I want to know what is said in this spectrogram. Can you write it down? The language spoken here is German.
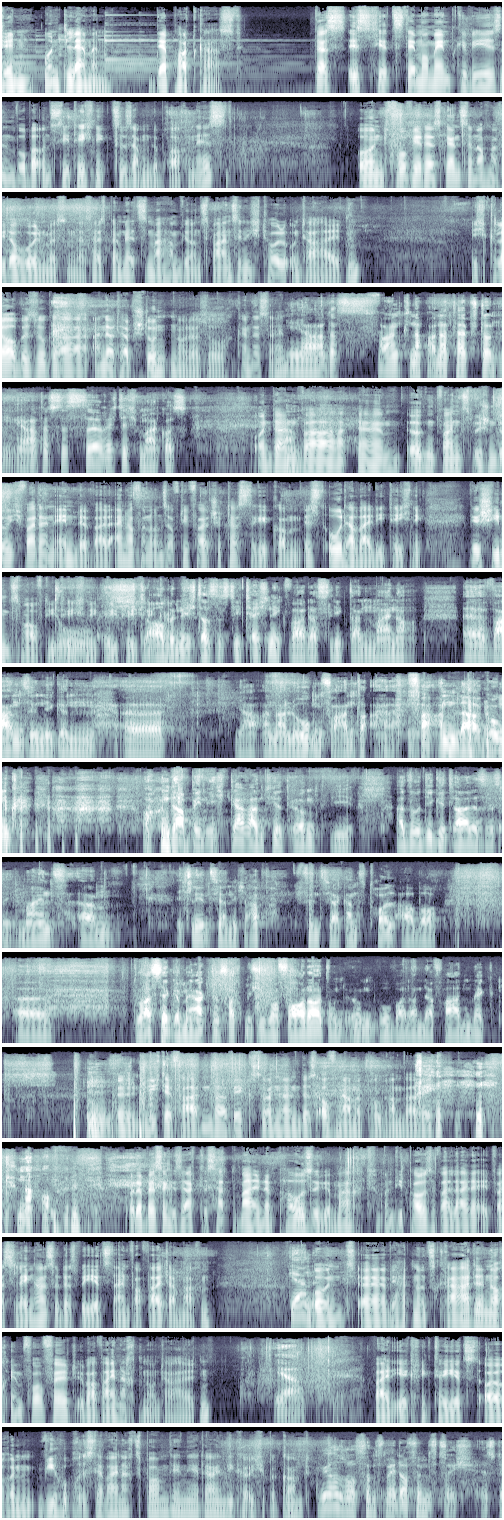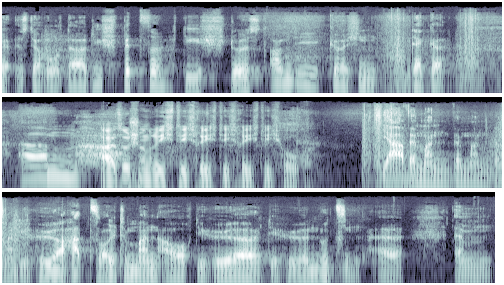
Gin und Lemon, der Podcast. Das ist jetzt der Moment gewesen, wo bei uns die Technik zusammengebrochen ist und wo wir das Ganze nochmal wiederholen müssen. Das heißt, beim letzten Mal haben wir uns wahnsinnig toll unterhalten. Ich glaube sogar anderthalb Stunden oder so. Kann das sein? Ja, das waren knapp anderthalb Stunden. Ja, das ist äh, richtig, Markus. Und dann war ähm, irgendwann zwischendurch war dann Ende, weil einer von uns auf die falsche Taste gekommen ist oder weil die Technik. Wir schieben es mal auf die Du, Technik. Die ich Technik glaube hat- nicht, dass es die Technik war. Das liegt an meiner äh, wahnsinnigen, äh, ja, analogen Veran äh, Veranlagung. Und da bin ich garantiert irgendwie. Also digitales ist nicht meins. Ähm, ich lehne es ja nicht ab. Ich finde es ja ganz toll, aber äh, du hast ja gemerkt, es hat mich überfordert und irgendwo war dann der Faden weg. Äh, nicht der Faden war weg, sondern das Aufnahmeprogramm war weg. genau. Oder besser gesagt, es hat mal eine Pause gemacht und die Pause war leider etwas länger, sodass wir jetzt einfach weitermachen. Gerne. Und äh, wir hatten uns gerade noch im Vorfeld über Weihnachten unterhalten, ja. Weil ihr kriegt ja jetzt euren, wie hoch ist der Weihnachtsbaum, den ihr da in die Kirche bekommt? Ja, so 5,50 Meter ist der, ist der hoch. Da, die Spitze, die stößt an die Kirchendecke. Ähm, Also schon richtig, richtig, richtig hoch. ja, wenn man, wenn, man, wenn man die Höhe hat, sollte man auch die Höhe, die Höhe nutzen. Äh, ähm,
